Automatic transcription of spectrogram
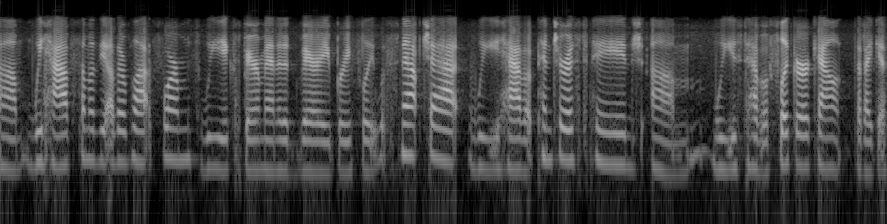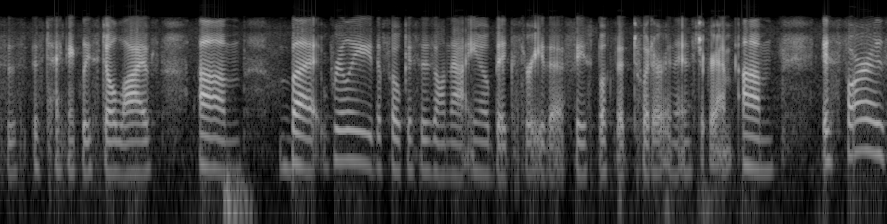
Um, we have some of the other platforms. We experimented very briefly with Snapchat. We have a Pinterest page. Um, we used to have a Flickr account that I guess is, is technically still live. Um, but really, the focus is on that, you know, big three: the Facebook, the Twitter, and the Instagram. Um, as far as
